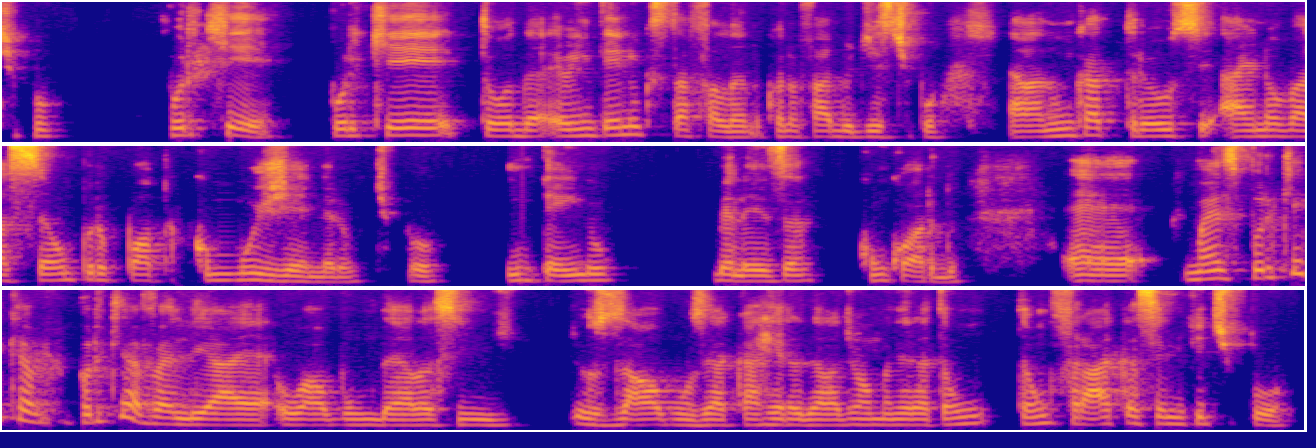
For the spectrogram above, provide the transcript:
Tipo, por quê? Porque toda. Eu entendo o que você está falando quando o Fábio diz, tipo, ela nunca trouxe a inovação para o pop como gênero. Tipo, entendo, beleza, concordo. É, mas por que, que, por que avaliar o álbum dela, assim, os álbuns e a carreira dela de uma maneira tão, tão fraca, sendo que, tipo,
